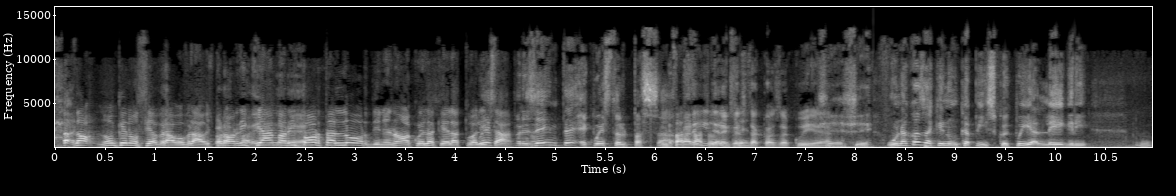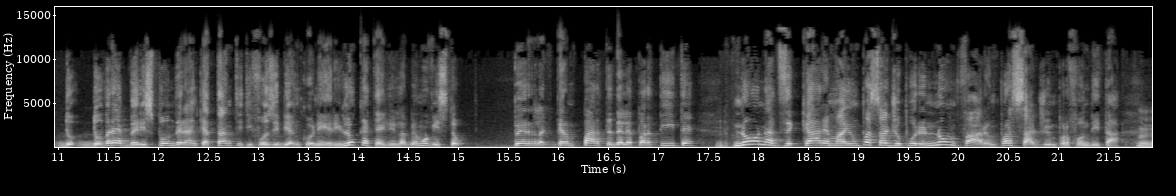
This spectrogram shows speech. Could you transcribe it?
no, non che non sia bravo Vlaovic, però, Però fa richiama, ridere, eh. riporta all'ordine, no, a quella che è Questo è l'attualità. il presente e questo è il passato. Il Fa passato ridere vincente. questa cosa qui, eh. Sì, sì. Una cosa che non capisco, e qui Allegri do- dovrebbe rispondere anche a tanti tifosi bianconeri. Locatelli l'abbiamo visto per la gran parte delle partite non azzeccare mai un passaggio oppure non fare un passaggio in profondità. Mm.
